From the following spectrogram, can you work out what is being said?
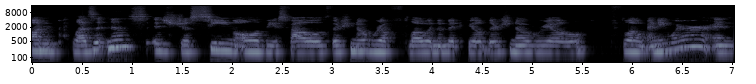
unpleasantness is just seeing all of these fouls. There's no real flow in the midfield. There's no real flow anywhere, and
